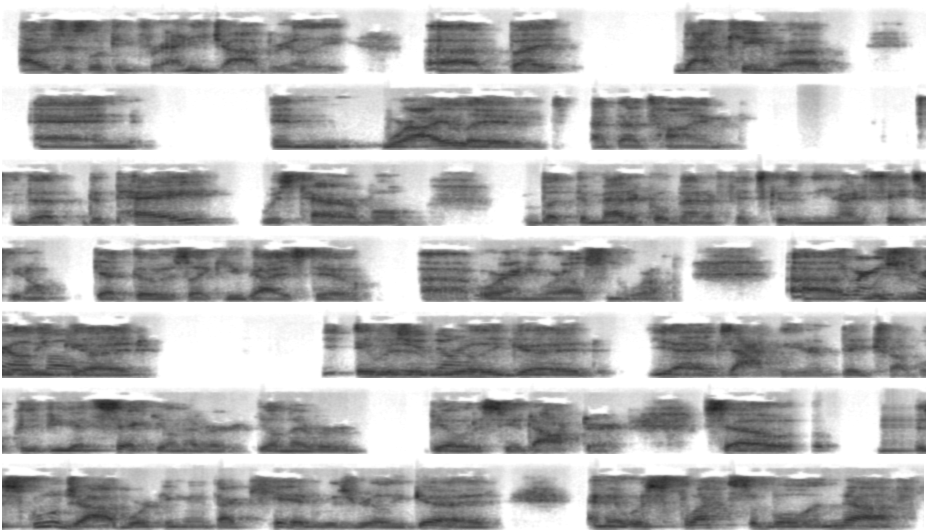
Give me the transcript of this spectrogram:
I was just looking for any job, really. Uh, but that came up, and in where I lived at that time, the the pay was terrible, but the medical benefits, because in the United States we don't get those like you guys do, uh, or anywhere else in the world, uh, was really good. It was you a really good yeah, exactly. You're in big trouble because if you get sick, you'll never you'll never be able to see a doctor. So the school job working with that kid was really good and it was flexible enough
